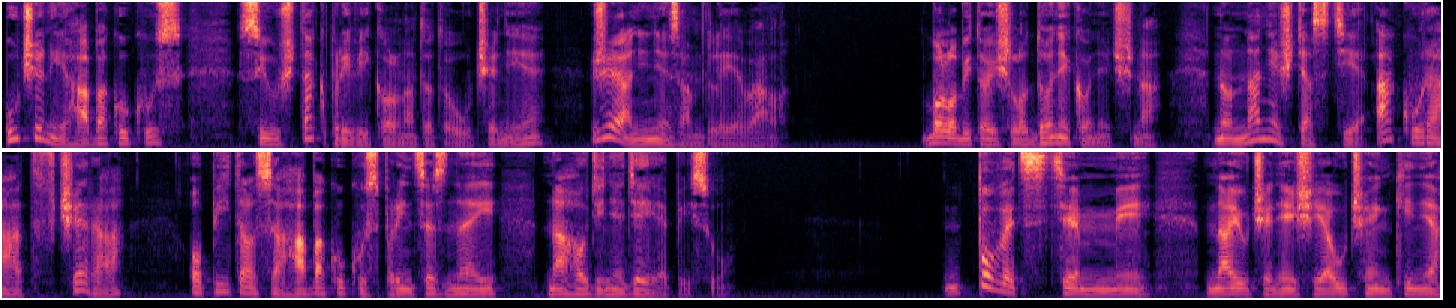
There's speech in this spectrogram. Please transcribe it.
Učený Habakukus si už tak privykol na toto učenie, že ani nezamdlieval. Bolo by to išlo do nekonečna, no na nešťastie akurát včera opýtal sa Habakukus princeznej na hodine dejepisu. Povedzte mi, najúčenejšia učenkyňa,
